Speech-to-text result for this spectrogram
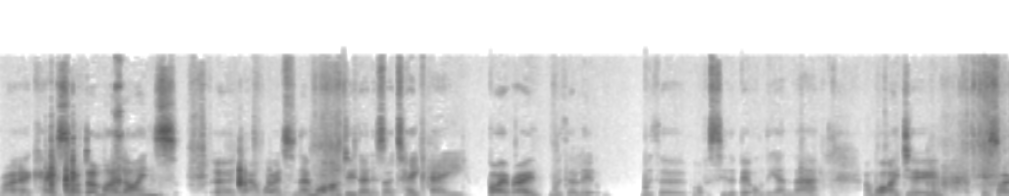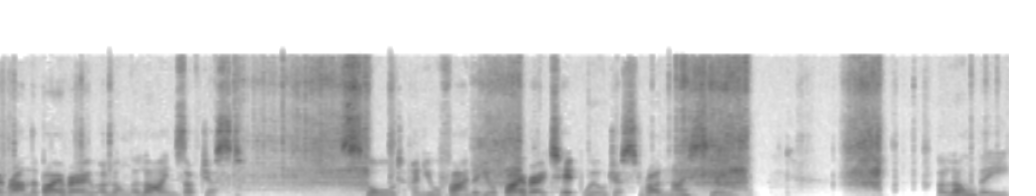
Right, okay, so I've done my lines uh, downwards, and then what I'll do then is I take a biro with a little with a obviously the bit on the end there. And what I do is I run the biro along the lines I've just scored. And you will find that your biro tip will just run nicely along the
